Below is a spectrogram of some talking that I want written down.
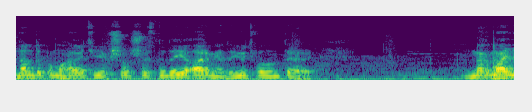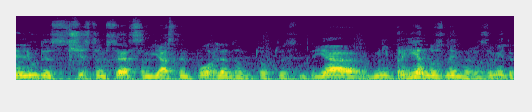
Нам допомагають, якщо щось не дає армія, дають волонтери. Нормальні люди з чистим серцем, ясним поглядом. Тобто я мені приємно з ними, розумієте?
